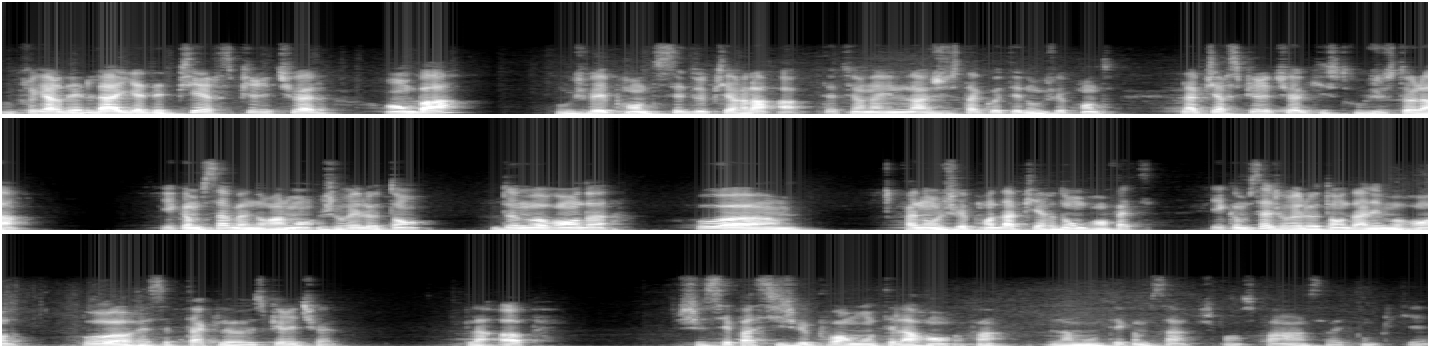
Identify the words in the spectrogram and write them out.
Donc regardez, là il y a des pierres spirituelles en bas. Donc je vais prendre ces deux pierres là. Ah, peut-être il y en a une là juste à côté. Donc je vais prendre la pierre spirituelle qui se trouve juste là. Et comme ça, bah, normalement, j'aurai le temps de me rendre au... Euh... Enfin non, je vais prendre la pierre d'ombre en fait. Et comme ça, j'aurai le temps d'aller me rendre au euh, réceptacle spirituel. Donc là, hop. Je sais pas si je vais pouvoir monter la rang... Enfin, la monter comme ça. Je pense pas, hein, ça va être compliqué.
